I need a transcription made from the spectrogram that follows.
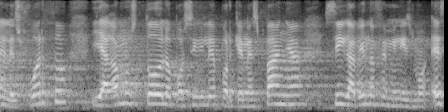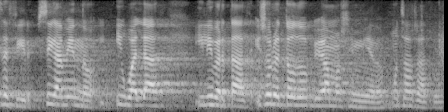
el esfuerzo y hagamos todo lo posible porque en España siga habiendo feminismo, es decir, siga habiendo igualdad y libertad y, sobre todo, vivamos sin miedo. Muchas gracias.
